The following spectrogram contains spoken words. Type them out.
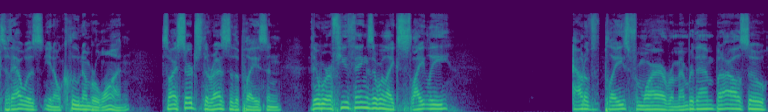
So that was, you know, clue number one. So I searched the rest of the place and there were a few things that were like slightly out of place from where I remember them, but I also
